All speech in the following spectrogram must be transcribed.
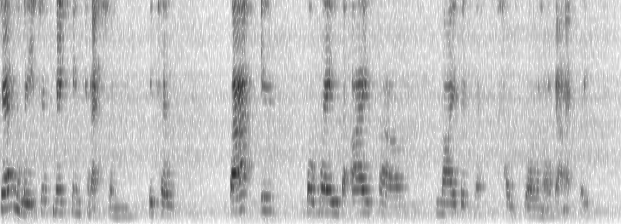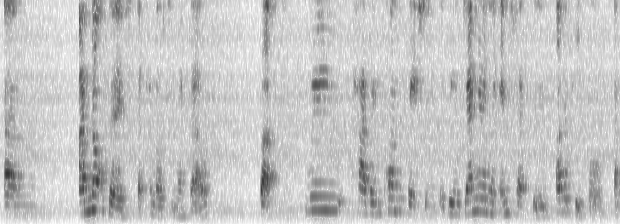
generally just making connections because that is the way that I found my business has grown organically. Um, I'm not good at promoting myself, but through having conversations and being genuinely interested in other people and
